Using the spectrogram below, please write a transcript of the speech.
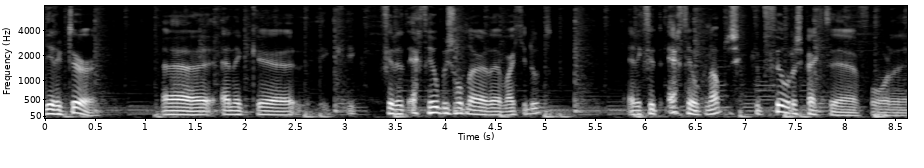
directeur. Eh, en ik, eh, ik, ik vind het echt heel bijzonder eh, wat je doet. En ik vind het echt heel knap. Dus ik heb veel respect eh, voor, eh,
